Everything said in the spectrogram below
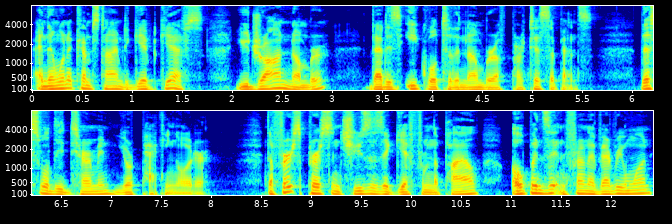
and then when it comes time to give gifts, you draw a number that is equal to the number of participants. This will determine your packing order. The first person chooses a gift from the pile, opens it in front of everyone,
